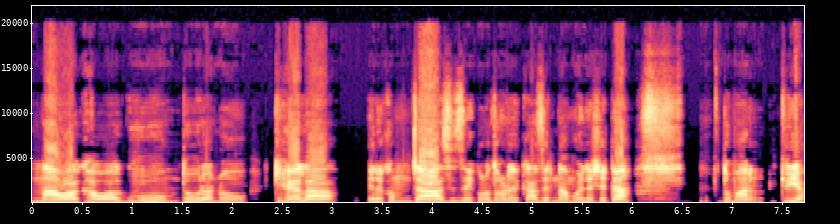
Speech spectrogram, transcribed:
নাওয়া, খাওয়া, ঘুম, দৌড়ানো, খেলা, এরকম যা আছে, যে কোনো ধরনের কাজের নাম হইলে সেটা তোমার ক্রিয়া।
